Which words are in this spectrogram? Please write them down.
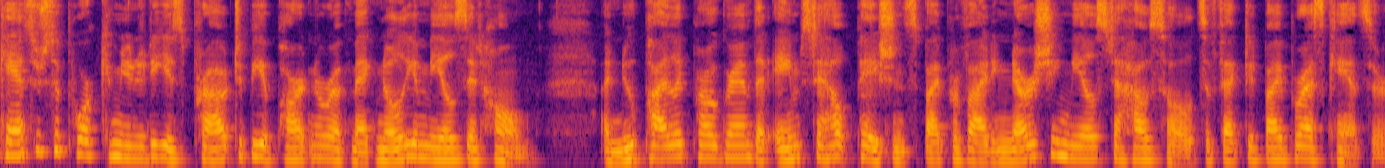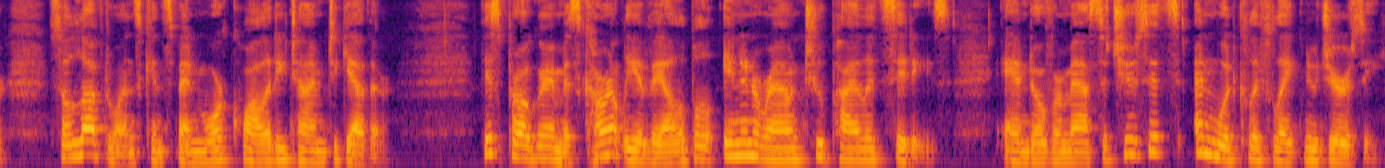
Cancer Support Community is proud to be a partner of Magnolia Meals at Home, a new pilot program that aims to help patients by providing nourishing meals to households affected by breast cancer so loved ones can spend more quality time together. This program is currently available in and around two pilot cities, Andover, Massachusetts, and Woodcliff Lake, New Jersey.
